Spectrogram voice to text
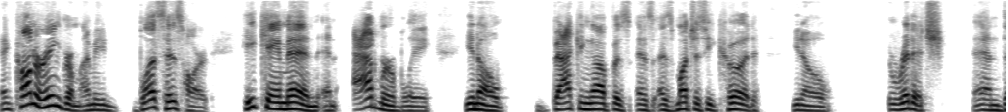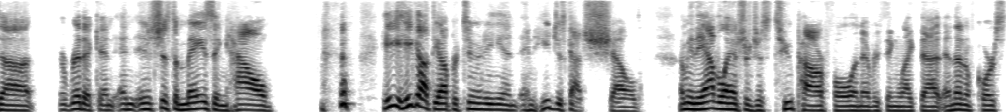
and Connor Ingram, I mean, bless his heart, he came in and admirably, you know, backing up as as as much as he could, you know, Rittich and uh Rittich, and and it's just amazing how he he got the opportunity and and he just got shelled. I mean, the Avalanche are just too powerful and everything like that. And then of course,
